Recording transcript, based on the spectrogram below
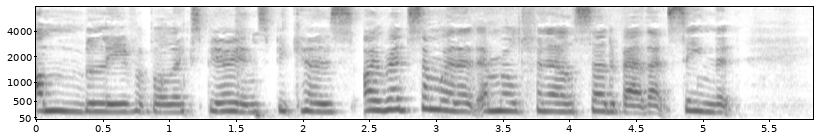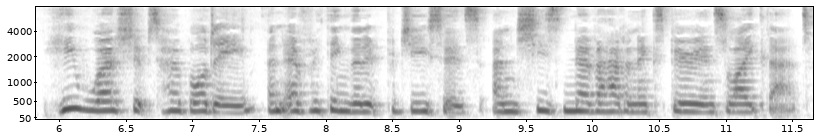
unbelievable experience because I read somewhere that Emerald Fennell said about that scene that he worships her body and everything that it produces, and she's never had an experience like that.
